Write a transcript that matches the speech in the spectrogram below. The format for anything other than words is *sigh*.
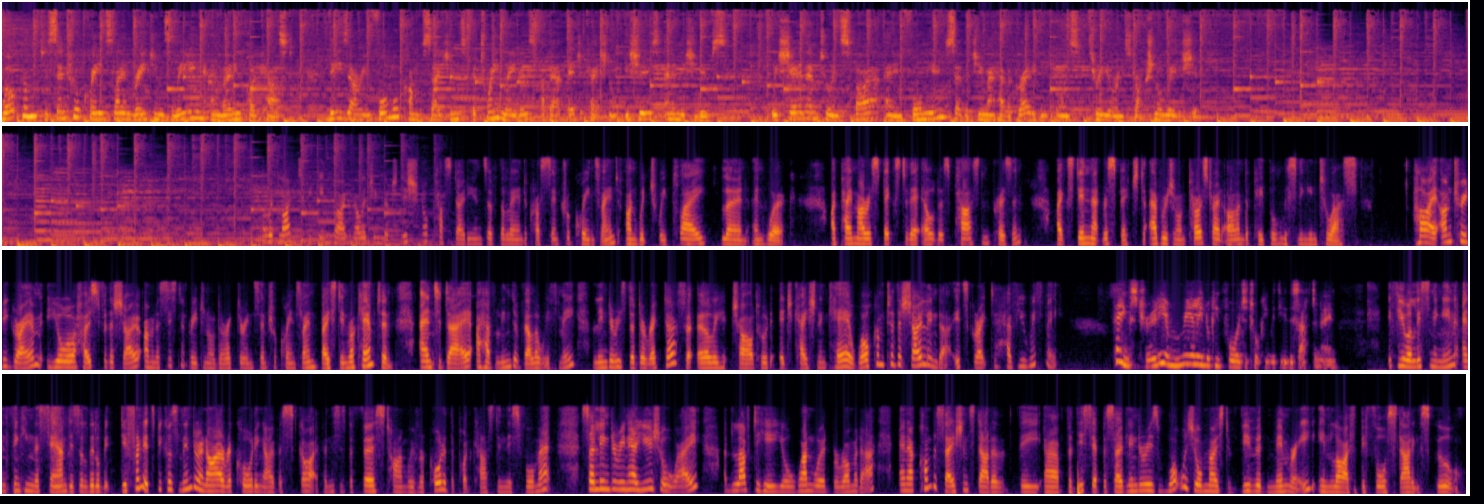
Welcome to Central Queensland Region's Leading and Learning Podcast. These are informal conversations between leaders about educational issues and initiatives. We share them to inspire and inform you so that you may have a greater influence through your instructional leadership. By acknowledging the traditional custodians of the land across central Queensland on which we play, learn, and work. I pay my respects to their elders past and present. I extend that respect to Aboriginal and Torres Strait Islander people listening in to us. Hi, I'm Trudy Graham, your host for the show. I'm an Assistant Regional Director in Central Queensland based in Rockhampton. And today I have Linda Vella with me. Linda is the Director for Early Childhood Education and Care. Welcome to the show, Linda. It's great to have you with me. Thanks, Trudy. I'm really looking forward to talking with you this afternoon if you are listening in and thinking the sound is a little bit different, it's because Linda and I are recording over Skype, and this is the first time we've recorded the podcast in this format. So, Linda, in our usual way, I'd love to hear your one-word barometer. And our conversation starter the uh, for this episode, Linda, is what was your most vivid memory in life before starting school?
